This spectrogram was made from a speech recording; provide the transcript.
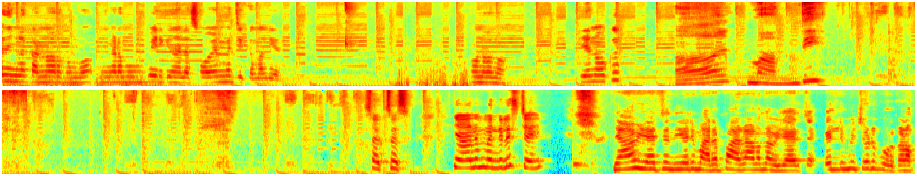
ഇപ്പൊ നിങ്ങൾ കണ്ണുറക്കുമ്പോ നിങ്ങളുടെ മുമ്പ് ഇരിക്കുന്ന നല്ല സ്വയംഭ ചിക്കൻ മന്തിയാണ്. ഉണർന്നോ? ഇത് നോക്ക്. മന്തി. സക്സസ് ഞാനും മെന്റലിസ്റ്റ് ആയി. ഞാൻ വിചാരിച്ച നീ ഒരു മരപ്പാഴാണെന്ന് വിചാരിച്ച. വെല്ലുമിച്ചോട് കൊടുക്കണം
